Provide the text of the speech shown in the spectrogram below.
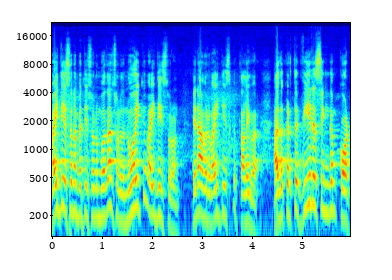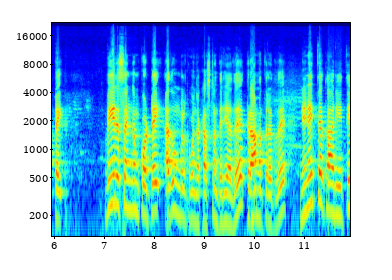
வைத்தீஸ்வரனை பற்றி சொல்லும்போது தான் சொல்லுது நோய்க்கு வைத்தீஸ்வரன். ஏன்னா அவர் வைத்தீஸ்க்கு தலைவர். அதுக்கடுத்து வீரசிங்கம் கோட்டை. வீரசங்கம் கோட்டை அது உங்களுக்கு கொஞ்சம் கஷ்டம் தெரியாது கிராமத்தில் இருக்குது. நினைத்த காரியத்தை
